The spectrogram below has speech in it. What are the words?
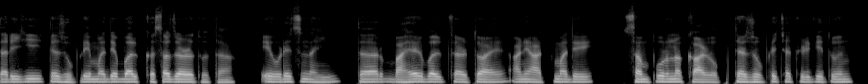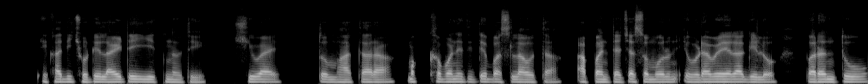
तरीही त्या झोपडीमध्ये बल्ब कसा जळत होता? एवढेच नाही तर बाहेर बल्ब जळतो आहे आणि आतमध्ये संपूर्ण काळोख. त्या झोपडीच्या खिडकीतून एखादी छोटी लाईटही येत नव्हती. शिवाय तो म्हातारा मख्खपणे तिथे बसला होता. आपण त्याच्या समोरून एवढ्या वेळेला गेलो, परंतु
